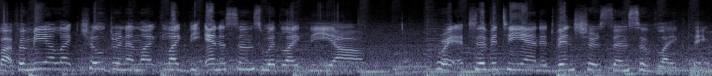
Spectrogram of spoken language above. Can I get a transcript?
But for me, I like children and like like the innocence with like the um, creativity and adventure sense of like thing,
